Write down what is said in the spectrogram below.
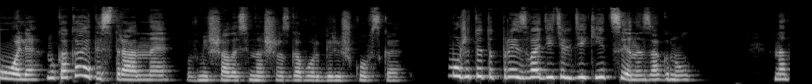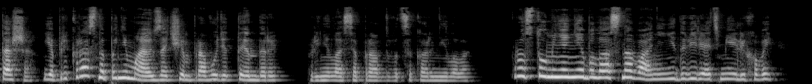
Оля, ну какая ты странная, вмешалась в наш разговор Бережковская. Может, этот производитель дикие цены загнул? Наташа, я прекрасно понимаю, зачем проводят тендеры, принялась оправдываться Корнилова. Просто у меня не было оснований не доверять Мелиховой.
